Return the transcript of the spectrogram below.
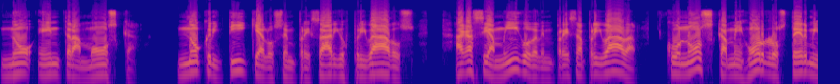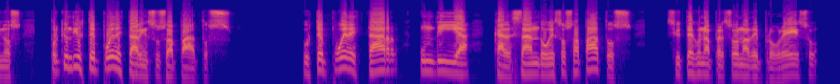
no entra mosca no critique a los empresarios privados, hágase amigo de la empresa privada, conozca mejor los términos, porque un día usted puede estar en sus zapatos. Usted puede estar un día calzando esos zapatos. Si usted es una persona de progreso,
